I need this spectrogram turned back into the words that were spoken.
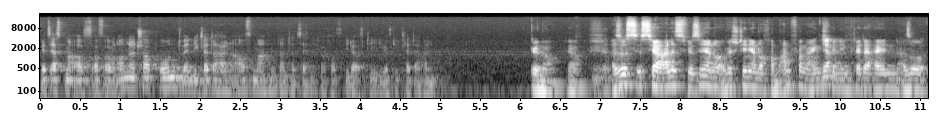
jetzt erstmal auf, auf euren Online-Shop und wenn die Kletterhallen aufmachen, dann tatsächlich auch auf, wieder auf die, auf die Kletterhallen. Genau, ja. Also es ist ja alles, wir sind ja noch, wir stehen ja noch am Anfang eigentlich ja. mit den Kletterhallen. Also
